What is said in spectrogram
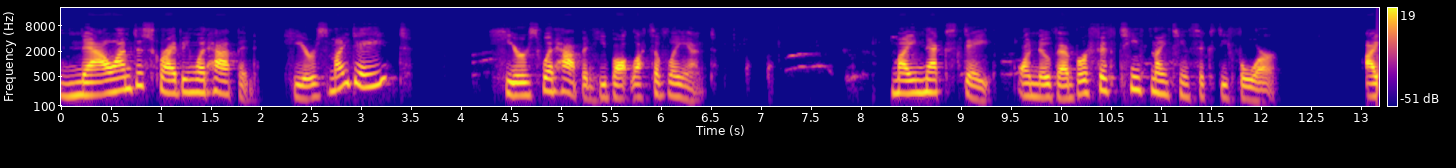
now I'm describing what happened. Here's my date. Here's what happened. He bought lots of land. My next date on November 15th, 1964. I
